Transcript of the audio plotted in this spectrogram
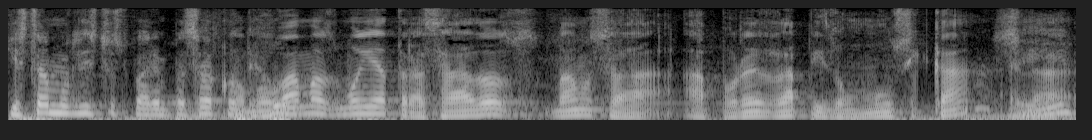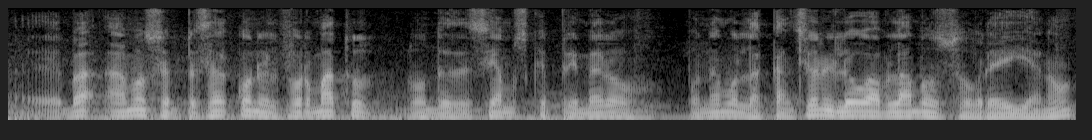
y estamos listos para empezar con The Como vamos muy atrasados, vamos a, a poner rápido música. Sí. La- eh, va- vamos a empezar con el formato donde decíamos que primero ponemos la canción y luego hablamos sobre ella, ¿no?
